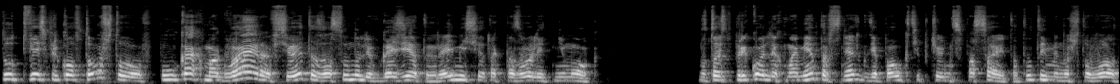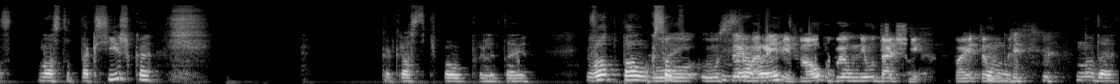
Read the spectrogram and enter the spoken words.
Тут весь прикол в том, что в «Пауках Магуайра» все это засунули в газеты. Рэйми себе так позволить не мог. Ну, то есть прикольных моментов снять, где паук типа что-нибудь спасает. А тут именно, что вот, у нас тут таксишка, как раз-таки паук пролетает. И вот паук... У, у Сэма Рэйми паук был неудачник, поэтому... Ну, ну да.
